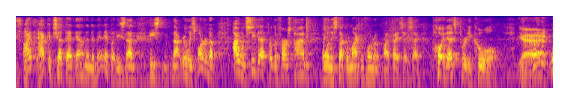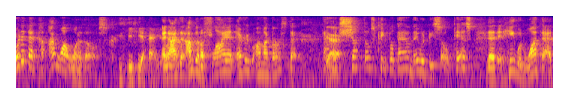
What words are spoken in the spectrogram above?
I, I could shut that down in a minute, but he's not he's not really smart enough. I would see that for the first time, and when they stuck a microphone in my face, I'd say, "Boy, that's pretty cool." Yeah. Where did, where did that come? I want one of those. yeah. And right. I th- I'm going to fly it every on my birthday. That Yeah. would shut those people down. They would be so pissed that he would want that.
